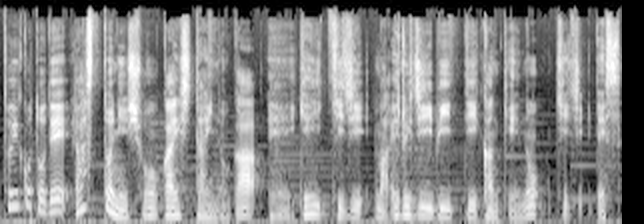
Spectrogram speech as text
ということで、ラストに紹介したいのが、えー、ゲイ記事、まあ、LGBT 関係の記事です。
